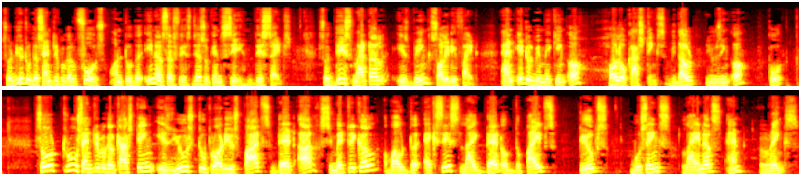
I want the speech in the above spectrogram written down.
So due to the centrifugal force onto the inner surface just you can see these sides. So this metal is being solidified and it will be making a hollow castings without using a core. So true centrifugal casting is used to produce parts that are symmetrical about the axis like that of the pipes tubes bushings liners and rings.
